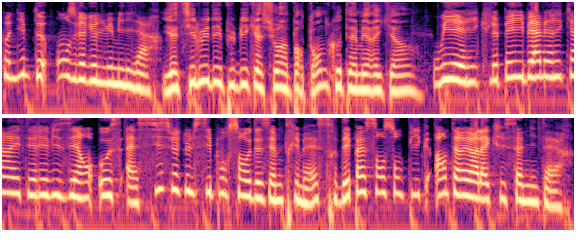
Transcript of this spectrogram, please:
disponible de 11,8 milliards. Y a-t-il eu des publications importantes côté américain? Oui Eric, le PIB américain a été révisé en hausse à 6,6% au deuxième trimestre, dépassant son pic antérieur à la crise sanitaire.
